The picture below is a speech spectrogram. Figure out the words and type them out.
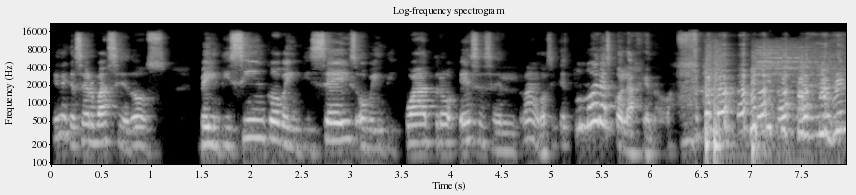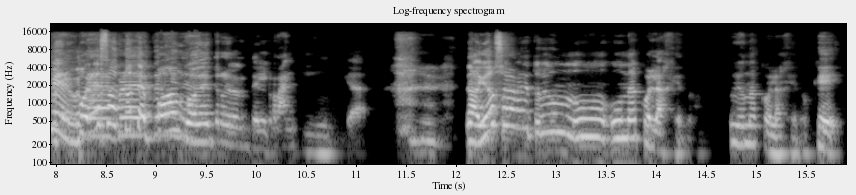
Tiene que ser base 2. 25, 26 o 24, ese es el rango. Así que tú no eres colágeno. Lo primero. Por eso no te pongo dentro del, del ranking. ya. No, yo solamente tuve un, un- una colágeno. Tuve una colágeno que,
